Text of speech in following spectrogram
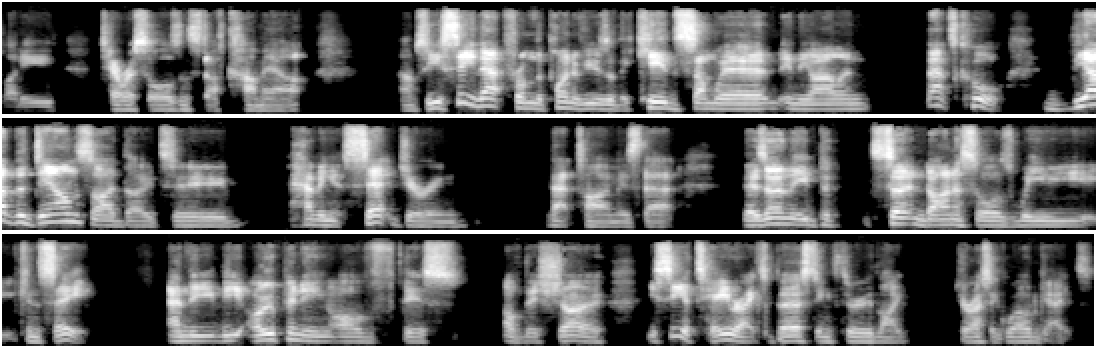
bloody pterosaurs and stuff come out um, so you see that from the point of views of the kids somewhere in the island. That's cool. The other downside though to having it set during that time is that there's only certain dinosaurs we can see. And the the opening of this of this show you see a t-rex bursting through like jurassic world gates.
